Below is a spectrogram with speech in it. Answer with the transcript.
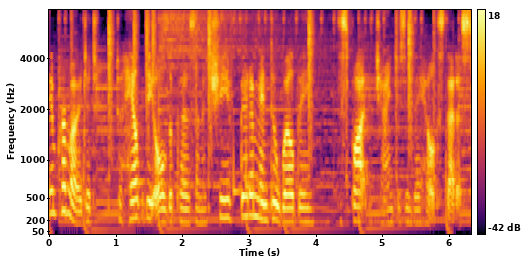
and promoted to help the older person achieve better mental well-being despite the changes in their health status.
